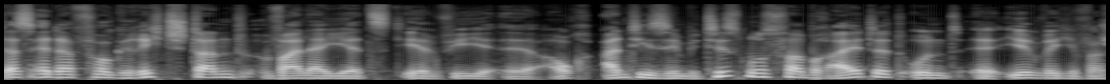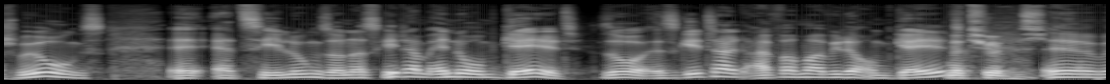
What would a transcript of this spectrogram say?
dass er da vor Gericht stand, weil er jetzt irgendwie äh, auch Antisemitismus verbreitet und äh, irgendwelche Verschwörungserzählungen, sondern es geht am Ende um Geld. So, es geht halt einfach mal wieder um Geld. Natürlich. Äh,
